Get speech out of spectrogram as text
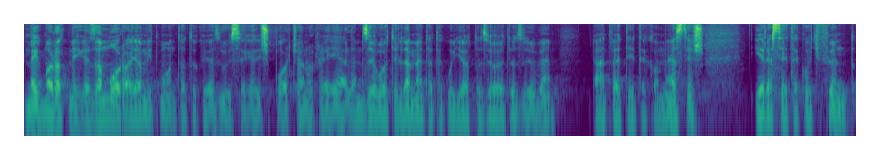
Megmaradt még ez a moraj, amit mondtatok, hogy az új szegedi sportcsarnokra jellemző volt, hogy lementetek ugye ott az öltözőbe, átvettétek a meszt, és éreztétek, hogy fönt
